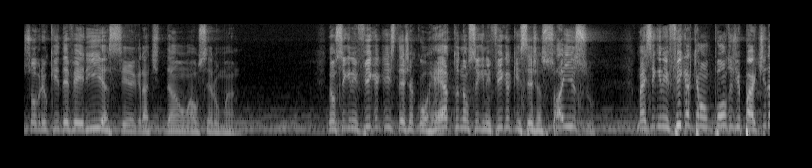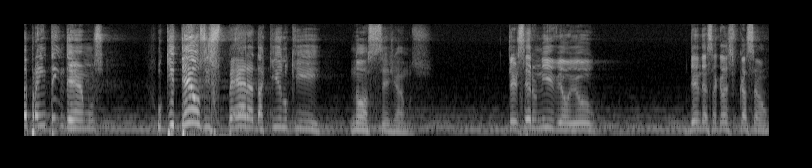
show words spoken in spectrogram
sobre o que deveria ser gratidão ao ser humano. Não significa que esteja correto, não significa que seja só isso, mas significa que é um ponto de partida para entendermos o que Deus espera daquilo que nós sejamos terceiro nível, eu, dentro dessa classificação,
